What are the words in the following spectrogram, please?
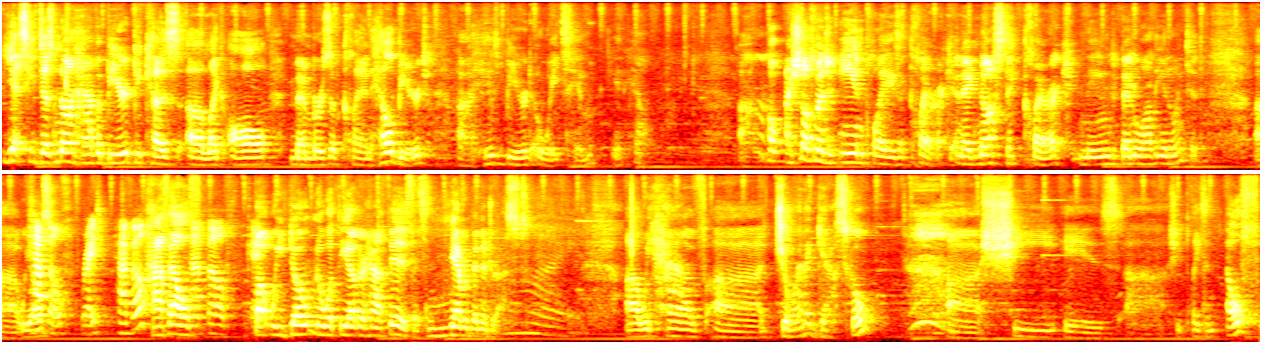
Yes, he does not have a beard because, uh, like all members of Clan Hellbeard, uh, his beard awaits him in hell. Uh, oh, I should also mention Ian plays a cleric, an agnostic cleric named Benoit the Anointed. Uh, we Half also, elf, right? Half elf? Half elf. Half elf. Okay. But we don't know what the other half is. That's never been addressed. Right. Uh, we have uh, Joanna Gaskell. Uh, she is uh, she plays an elf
